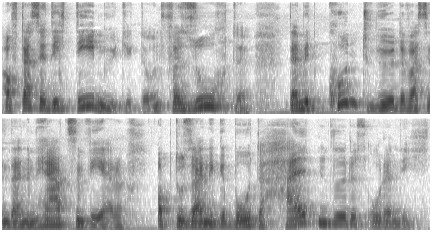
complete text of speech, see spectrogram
auf dass er dich demütigte und versuchte, damit kund würde, was in deinem Herzen wäre, ob du seine Gebote halten würdest oder nicht.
